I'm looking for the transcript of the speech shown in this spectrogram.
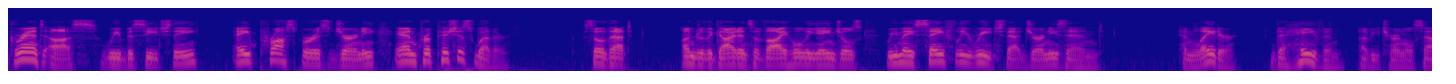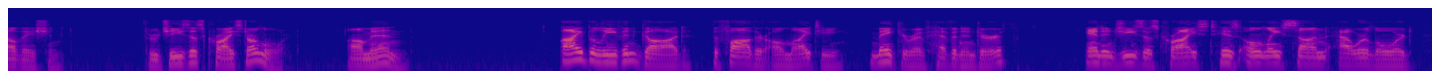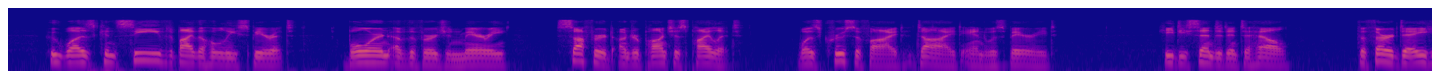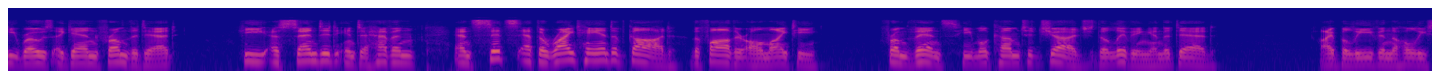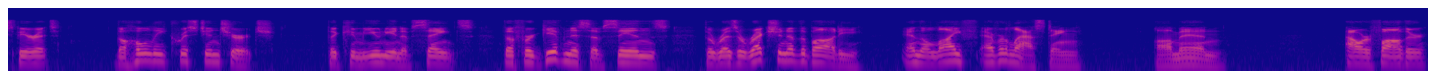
grant us, we beseech thee, a prosperous journey and propitious weather, so that, under the guidance of thy holy angels, we may safely reach that journey's end and later the haven of eternal salvation. Through Jesus Christ our Lord. Amen. I believe in God, the Father Almighty, maker of heaven and earth, and in Jesus Christ, his only Son, our Lord, who was conceived by the Holy Spirit, born of the Virgin Mary, suffered under Pontius Pilate, was crucified, died, and was buried. He descended into hell. The third day he rose again from the dead. He ascended into heaven, and sits at the right hand of God, the Father Almighty. From thence he will come to judge the living and the dead. I believe in the Holy Spirit, the holy Christian Church, the communion of saints, the forgiveness of sins, the resurrection of the body, and the life everlasting. Amen. Our Father,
